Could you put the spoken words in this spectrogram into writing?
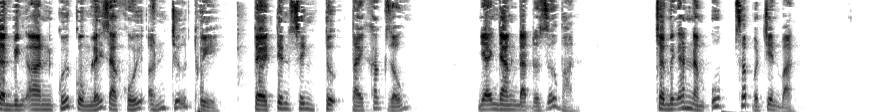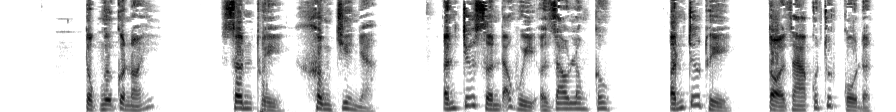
Trần Bình An cuối cùng lấy ra khối ấn chữ thủy, tề tiên sinh tự tay khắc dấu, Nhẹ nhàng đặt ở giữa bàn. Trần Bình An nằm úp sấp ở trên bàn. Tục ngữ có nói Sơn Thủy không chia nhà. Ấn chữ Sơn đã hủy ở Giao Long Câu. Ấn chữ Thủy tỏ ra có chút cô đợt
